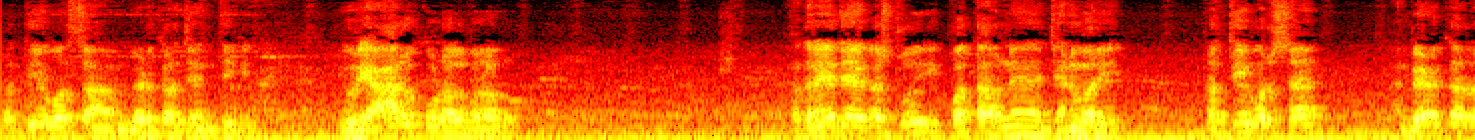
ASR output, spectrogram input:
ಪ್ರತಿ ವರ್ಷ ಅಂಬೇಡ್ಕರ್ ಜಯಂತಿಗೆ ಇವ್ರು ಯಾರು ಕೂಡ ಅಲ್ಲಿ ಬರೋರು. ಹದಿನೈದು ಆಗಸ್ಟು, ಇಪ್ಪತ್ತಾರನೇ ಜನವರಿ, ಪ್ರತಿ ವರ್ಷ ಅಂಬೇಡ್ಕರ್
